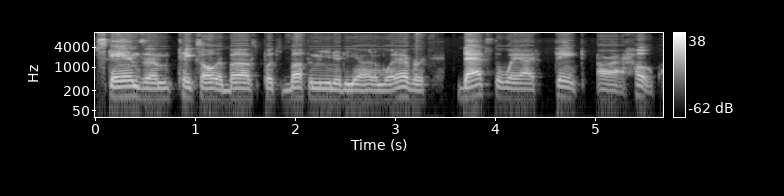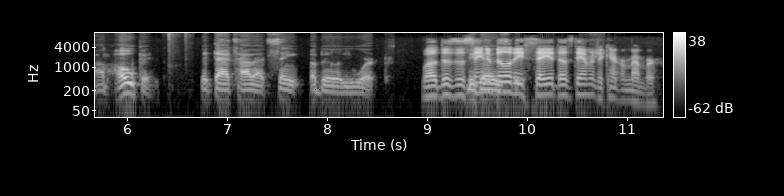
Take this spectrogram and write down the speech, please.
scans them, takes all their buffs, puts buff immunity on them, whatever. That's the way I think, or I hope. I'm hoping that that's how that Saint ability works. Well, does the Saint Because- ability say it does damage? I can't remember.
